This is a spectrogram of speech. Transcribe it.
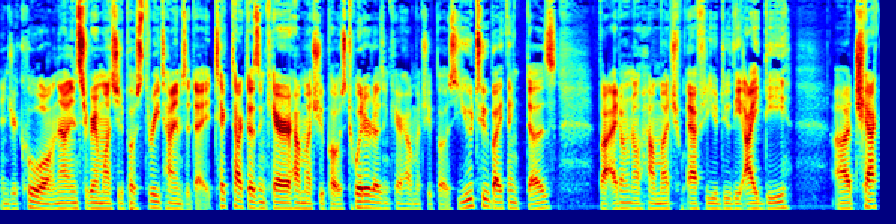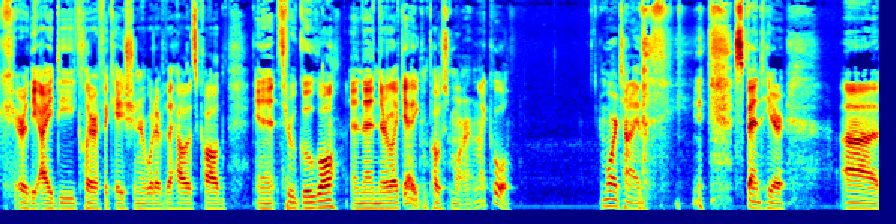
and you're cool. And now Instagram wants you to post three times a day. TikTok doesn't care how much you post. Twitter doesn't care how much you post. YouTube, I think, does, but I don't know how much after you do the ID uh, check or the ID clarification or whatever the hell it's called in, through Google. And then they're like, yeah, you can post more. I'm like, cool. More time spent here. Uh,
